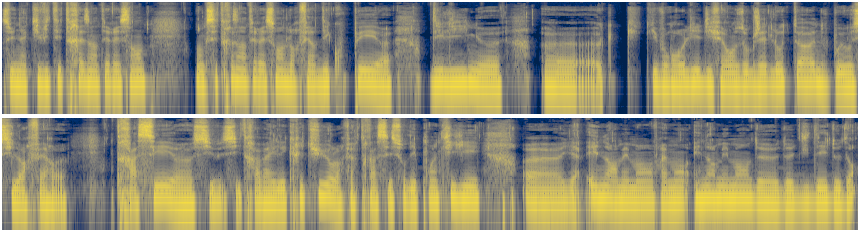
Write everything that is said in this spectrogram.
c'est une activité très intéressante. Donc c'est très intéressant de leur faire découper euh, des lignes euh, euh, qui vont relier différents objets de l'automne. Vous pouvez aussi leur faire tracer, s'ils si, travaillent l'écriture, leur faire tracer sur des pointillés. il y a énormément, vraiment énormément d'idées de, dedans.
